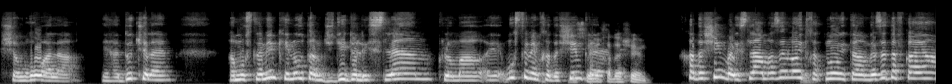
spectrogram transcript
שמרו על היהדות שלהם. המוסלמים כינו אותם ג'דידול איסלאם, כלומר אה, מוסלמים חדשים. מוסלמים חדשים. חדשים באסלאם אז הם לא התחתנו איתם וזה דווקא היה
